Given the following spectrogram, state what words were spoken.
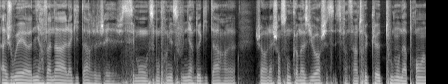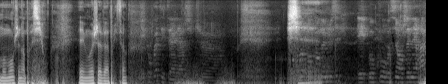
à jouer euh, Nirvana à la guitare. C'est mon, mon premier souvenir de guitare. euh, genre la chanson Comme sais- enfin, c'est un truc que tout le monde apprend à un moment, j'ai l'impression. Et moi j'avais appris ça. Pourquoi t'étais allergique euh, J'ai- Au cours de musique et au cours aussi en général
